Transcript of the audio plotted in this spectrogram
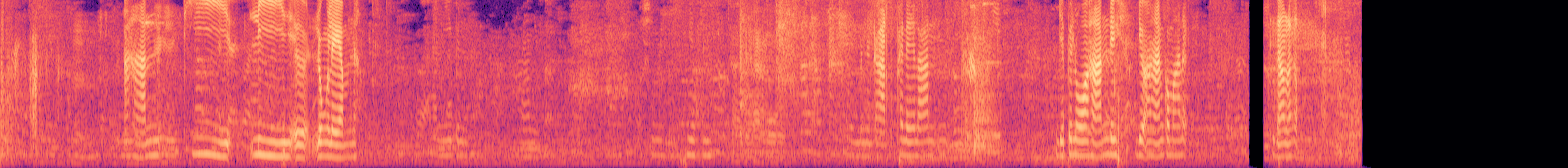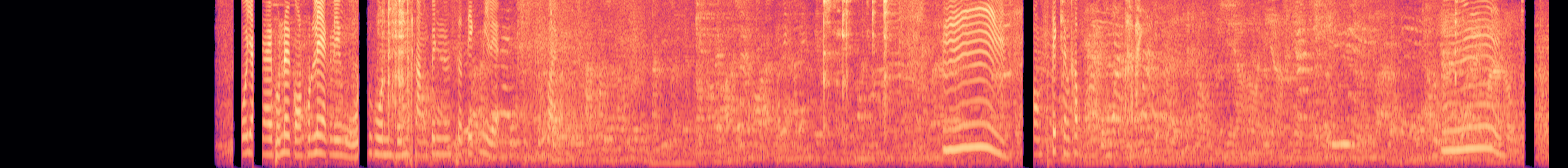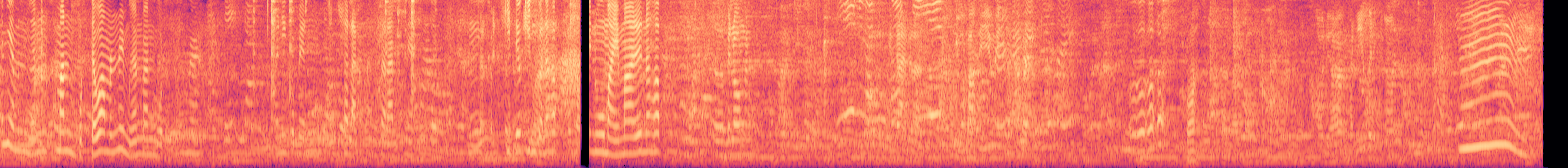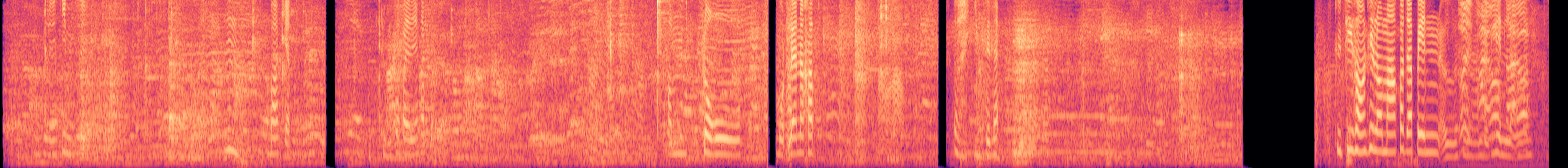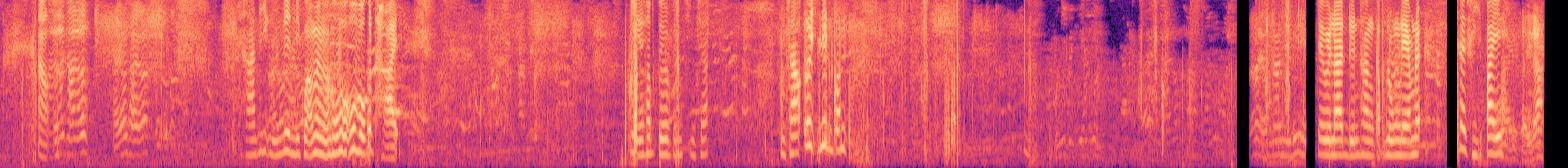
นะครับอืมอาหารที่รีเออโรงแรมนะ อันนี้เป็นร้านใช่ไหมมีคนใช่เดี๋ยวห้าโมงบรรยากาศภายในร้าน เดี๋ยวไปรออาหารดิ เดี๋ยวอาหารก็มาเลยที่น้ำแล้วครับ โอ้ยายผมได้ก่อนคนแรกเลยโหทุกคนผมสั่งเป็นสเต็กนี่แหละผมไปอืมลองสเต็กกันครับผมอืมอันเนี้ยมันเหมือนมันบดแต่ว่ามันไม่เหมือนมันบดนะอันนี้ก็เป็นสลัดสลัดเนี่ยกินเดี๋ยวกินก่อนนะครับ เมนูใหม่มาเลยนะครับ เออไปลองกันได้ไหมล่ะเราฟังสีอยู่นี่เออเออเออพอเอาเดี๋ยวอันนี้เป็นอืมเลยจิ้มเลยอืมบาเก็ตจุ่มเข้าไปเลยครับคำโตหมดแล้วนะครับ เอ้ยกินเสร็จแล้ว จุดที่สองที่เรามาก็จะเป็นเออสนามเด็กเล่นหลังอ้าวถ่ายเออถ่ายเออถ่ายเออหาที่อื่นเล่นดีกว่าไหมเขาบอกเขาบอกก็ถ่ายนี่นะครับเป็นเป็นชิงช้าชิงช้าเอ้ยเล่นก่อนได้เวลาเดินทางกลับโรงแรมแล้วใช่สีไปใส่ได้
